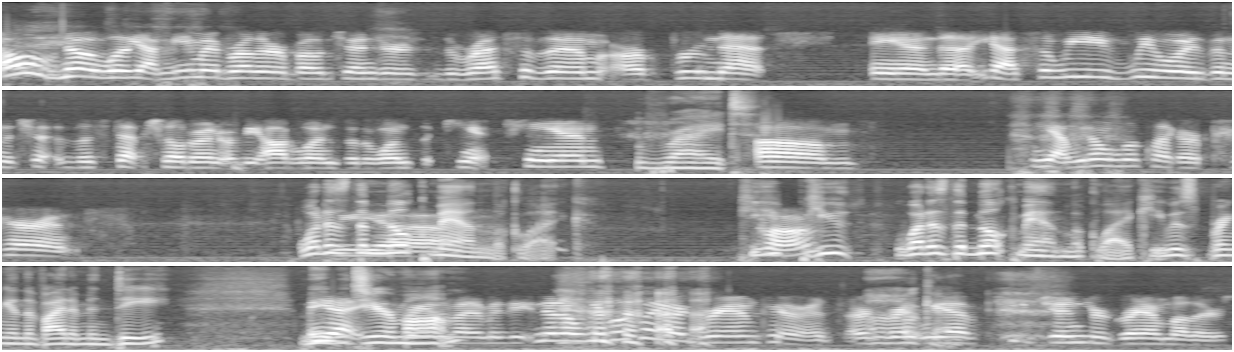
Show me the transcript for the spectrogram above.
Oh no! Well, yeah, me and my brother are both gingers. The rest of them are brunettes, and uh, yeah, so we we've always been the ch- the stepchildren or the odd ones or the ones that can't tan. Right. Um, yeah, we don't look like our parents. what does the we, uh, milkman look like? He, Huh? he, what does the milkman look like? He was bringing the vitamin D, maybe yeah, to your mom. Vitamin D. No, no, we look like our grandparents. Our Oh, gran- okay. we have two ginger grandmothers.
